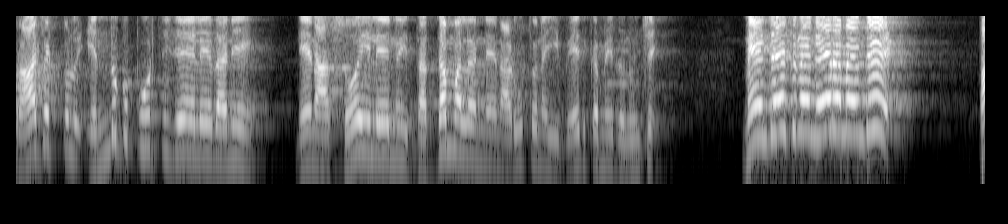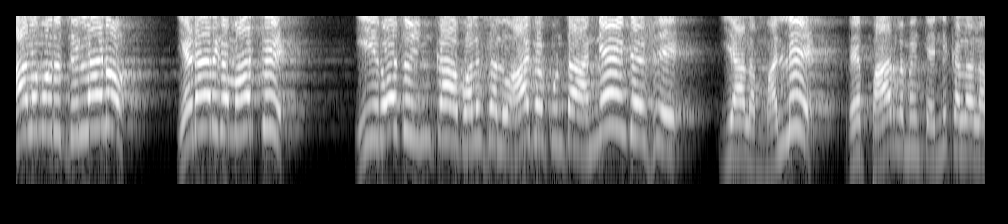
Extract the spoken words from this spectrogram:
ప్రాజెక్టులు ఎందుకు పూర్తి చేయలేదని నేను ఆ సోయి లేని దద్దమ్మలను నేను అడుగుతున్న ఈ వేదిక మీద నుంచి. మేం చేసిన నేరమైంది? పాలమూరు జిల్లాను ఎడారిగా మార్చి ఈరోజు ఇంకా వలసలు ఆగకుండా అన్యాయం చేసి ఇవాళ మళ్ళీ రేపు పార్లమెంట్ ఎన్నికలలో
